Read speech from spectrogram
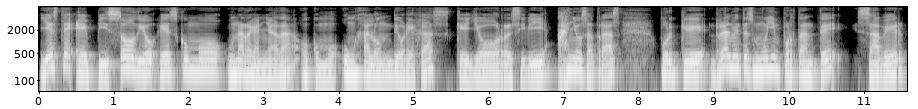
Y este episodio es como una regañada o como un jalón de orejas que yo recibí años atrás porque realmente es muy importante saber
